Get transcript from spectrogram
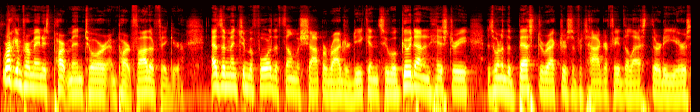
working for a man who's part mentor and part father figure. As I mentioned before, the film is shot by Roger Deakins, who will go down in history as one of the best directors of photography of the last 30 years.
